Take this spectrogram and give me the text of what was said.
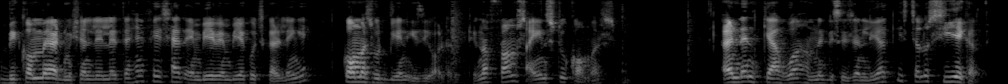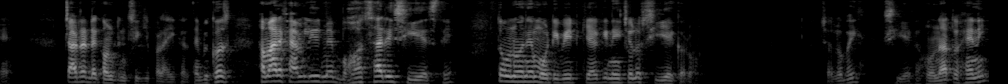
बी कॉम में एडमिशन ले लेते हैं, फिर शायद M B A M B A कुछ कर लेंगे। Commerce would be an easy alternative ना from science to commerce and then क्या हुआ? हमने डिसीज़न लिया कि चलो सी ए करते हैं चार्टर्ड अकाउंटेंसी की पढ़ाई करते हैं बिकॉज़ हमारे फैमिली में बहुत सारे सी एस थे तो उन्होंने मोटिवेट किया कि नहीं, चलो सी ए करो। चलो भाई सी ए का होना तो है नहीं।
